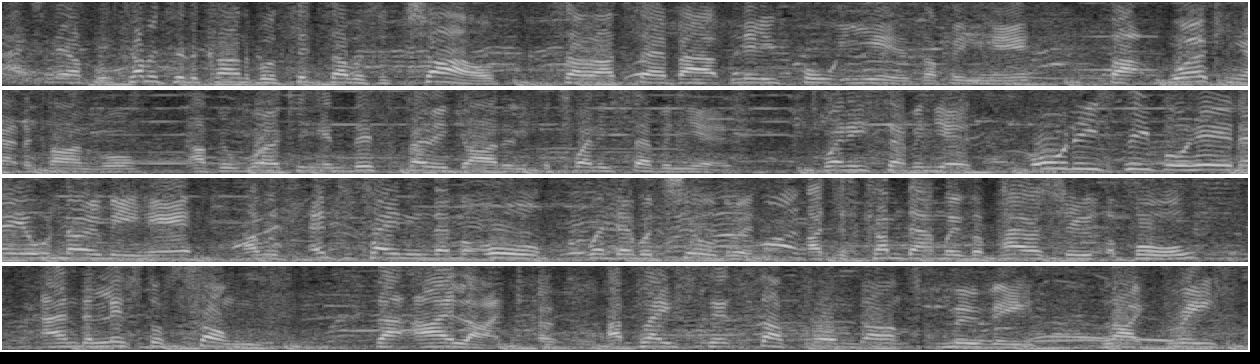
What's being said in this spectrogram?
Actually, I've been coming to the carnival since I was a child, so I'd say about nearly 40 years I've been here. But working at the carnival, I've been working in this very garden for 27 years. 27 years. All these people here, they all know me here. I was entertaining them all when they were children. I just come down with a parachute, a ball, and a list of songs that I like. I play stuff from dance movies like Grease,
